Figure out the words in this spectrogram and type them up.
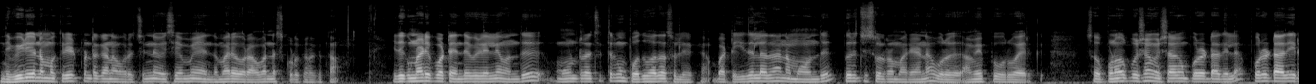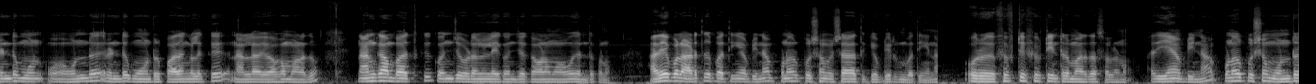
இந்த வீடியோ நம்ம க்ரியேட் பண்ணுறதுக்கான ஒரு சின்ன விஷயமே இந்த மாதிரி ஒரு அவேர்னஸ் கொடுக்குறதுக்கு தான். இதுக்கு முன்னாடி போட்ட எந்த வீடியோலையும் வந்து மூன்று நட்சத்திரக்கும் பொதுவாக தான் சொல்லியிருக்கேன். பட் இதில் தான் நம்ம வந்து பிரித்து சொல்கிற மாதிரியான ஒரு அமைப்பு உருவாயிருக்கு. ஸோ புனர்புஷம் விசாகம் புரட்டாதியில் புரட்டாதி ரெண்டு மூணு ஒன்று ரெண்டு மூன்று பாதங்களுக்கு நல்ல யோகமானதும் நான்காம் பாதத்துக்கு கொஞ்சம் உடல்நிலை கொஞ்சம் கவனமாகவும் இருந்துக்கணும். அதே போல் அடுத்தது பார்த்திங்க அப்படின்னா புனர்புஷம் விசாகத்துக்கு எப்படி இருக்குன்னு பார்த்தீங்கன்னா ஒரு ஃபிஃப்டி ஃபிஃப்டின்ற மாதிரி தான் சொல்லணும். அது ஏன் அப்படின்னா புனர்புஷம் ஒன்று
